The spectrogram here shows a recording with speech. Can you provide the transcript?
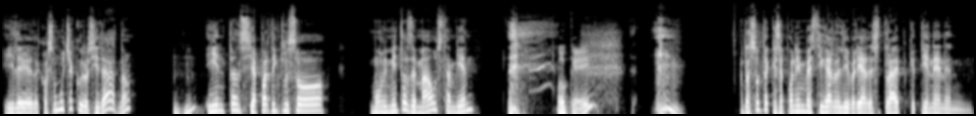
Y le, le causó mucha curiosidad, ¿no? Y entonces, y aparte incluso movimientos de mouse también. Ok. Resulta que se pone a investigar la librería de Stripe que tienen en,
